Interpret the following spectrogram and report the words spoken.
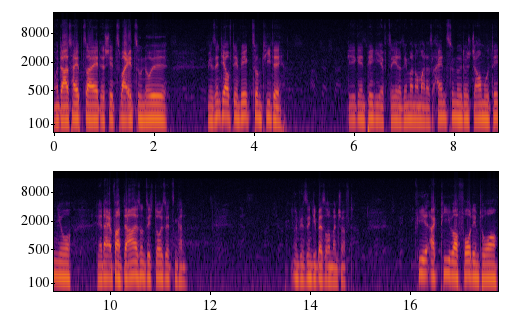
Und da ist Halbzeit, es steht 2 zu 0. Wir sind ja auf dem Weg zum Titel. Gegen PGFC, da sehen wir nochmal das 1 zu 0 durch Jaume Moutinho, der da einfach da ist und sich durchsetzen kann. Und wir sind die bessere Mannschaft. Viel aktiver vor dem Tor.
